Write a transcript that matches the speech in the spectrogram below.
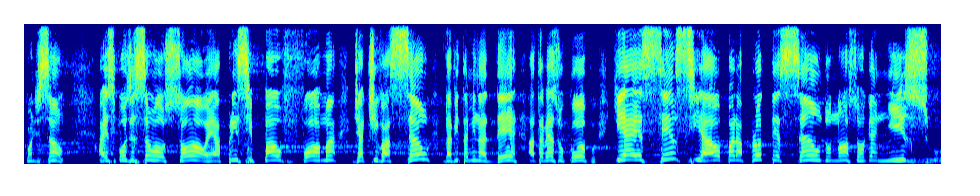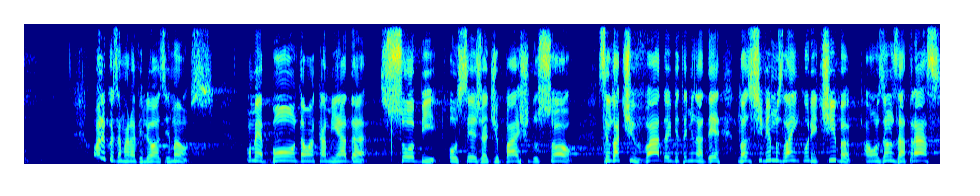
condição. A exposição ao sol é a principal forma de ativação da vitamina D através do corpo, que é essencial para a proteção do nosso organismo. Olha que coisa maravilhosa, irmãos. Como é bom dar uma caminhada sob, ou seja, debaixo do sol, sendo ativado a vitamina D. Nós estivemos lá em Curitiba há uns anos atrás,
